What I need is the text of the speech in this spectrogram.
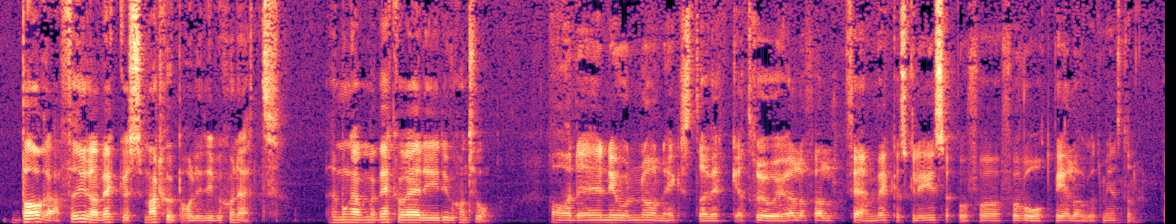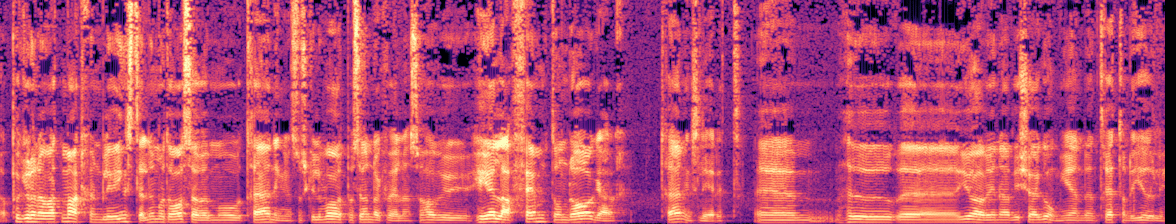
bara fyra veckors matchuppehåll i division 1. Hur många veckor är det i division 2? Ja, det är nog någon extra vecka tror jag. I alla fall fem veckor skulle jag gissa på för, för vårt B-lag åtminstone. På grund av att matchen blev inställd nu mot Asarum och träningen som skulle varit på söndagskvällen så har vi ju hela 15 dagar träningsledigt. Ehm, hur eh, gör vi när vi kör igång igen den 13 juli?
